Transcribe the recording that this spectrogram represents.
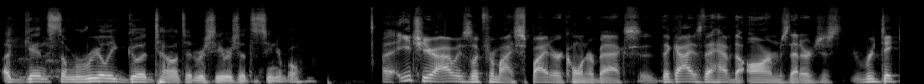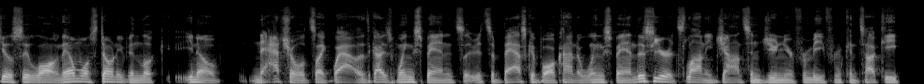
against some really good, talented receivers at the Senior Bowl. Uh, each year, I always look for my spider cornerbacks, the guys that have the arms that are just ridiculously long. They almost don't even look, you know, natural. It's like, wow, the guy's wingspan. It's a, it's a basketball kind of wingspan. This year, it's Lonnie Johnson Jr. for me from Kentucky.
